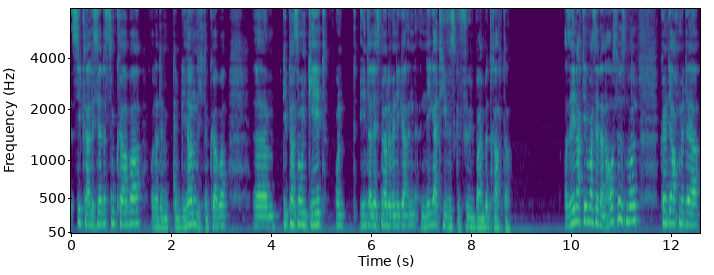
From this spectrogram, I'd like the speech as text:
signalisiert es dem Körper oder dem, dem Gehirn, nicht dem Körper, ähm, die Person geht und hinterlässt mehr oder weniger ein negatives Gefühl beim Betrachter. Also je nachdem, was ihr dann auslösen wollt, könnt ihr auch mit der,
